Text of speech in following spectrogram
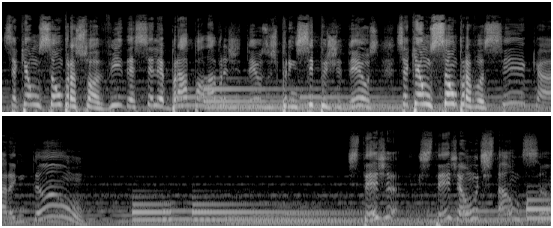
Você quer unção para a sua vida? É celebrar a palavra de Deus, os princípios de Deus. Você quer unção para você, cara? Então, esteja, esteja onde está a unção.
